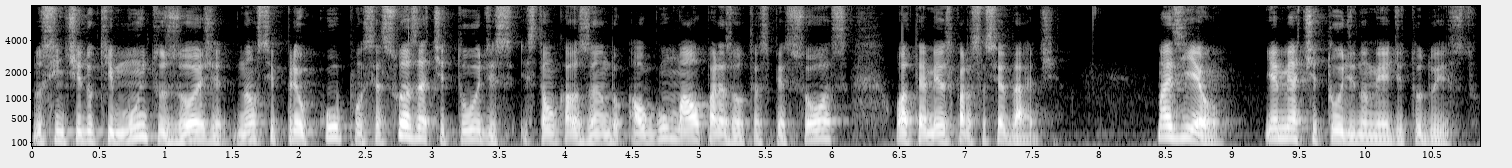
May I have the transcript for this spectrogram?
no sentido que muitos hoje não se preocupam se as suas atitudes estão causando algum mal para as outras pessoas ou até mesmo para a sociedade. Mas e eu? E a minha atitude no meio de tudo isso?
